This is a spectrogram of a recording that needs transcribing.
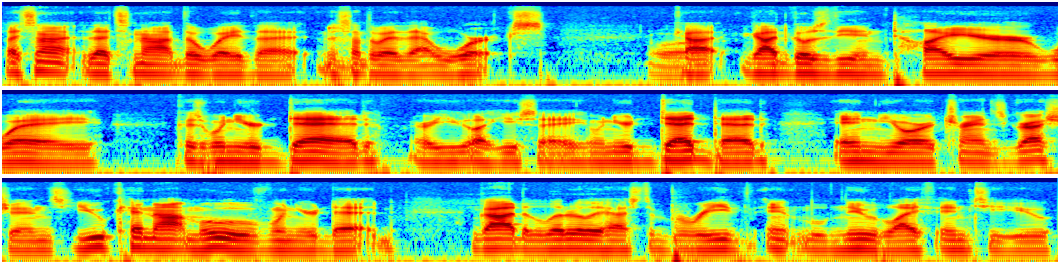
That's not. That's not the way that. That's not the way that works. Or- God, God goes the entire way because when you're dead, or you like you say, when you're dead, dead in your transgressions, you cannot move when you're dead. God literally has to breathe in new life into you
